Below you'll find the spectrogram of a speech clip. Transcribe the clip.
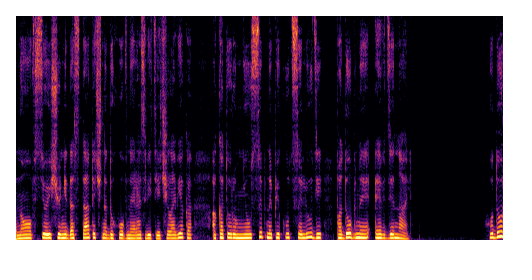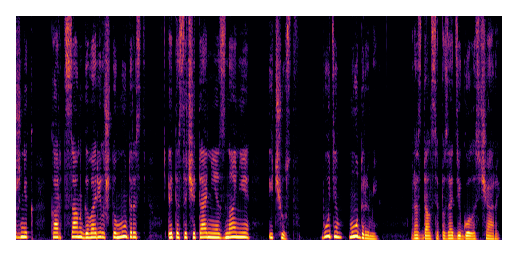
Но все еще недостаточно духовное развитие человека, о котором неусыпно пекутся люди, подобные Эвденаль. Художник Картсан говорил, что мудрость — это сочетание знания и чувств. «Будем мудрыми», — раздался позади голос Чары.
